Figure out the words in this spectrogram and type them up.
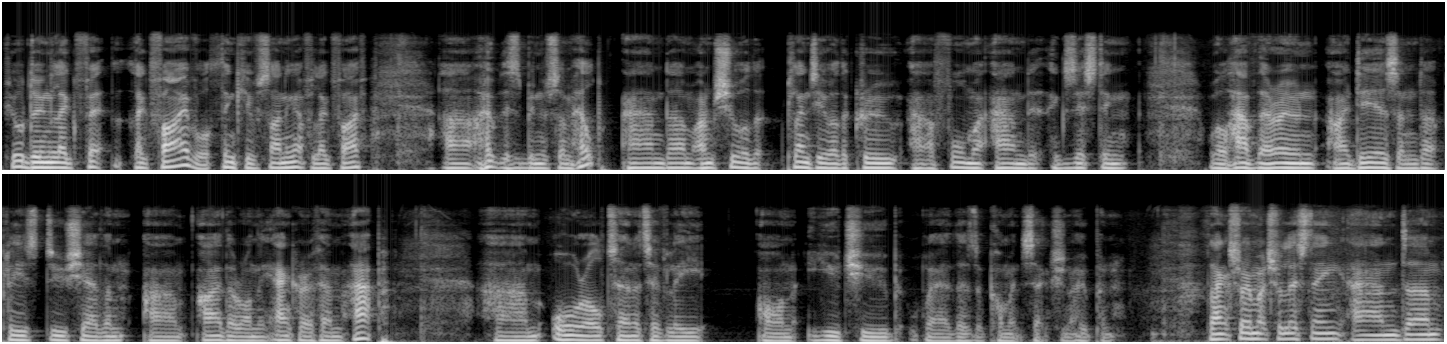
if you're doing leg leg five or thinking of signing up for leg five, uh, I hope this has been of some help, and um, I'm sure that plenty of other crew, uh, former and existing, will have their own ideas, and uh, please do share them either on the Anchor FM app. or alternatively on YouTube where there's a comment section open. Thanks very much for listening and um,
